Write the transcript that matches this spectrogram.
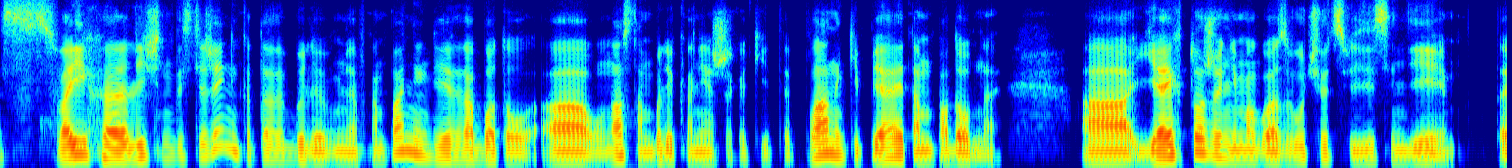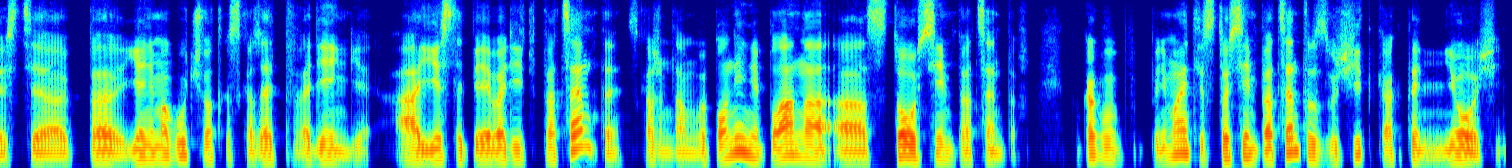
своих э, личных достижений, которые были у меня в компании, где я работал, а, у нас там были, конечно, какие-то планы, KPI и тому подобное. А, я их тоже не могу озвучивать в связи с NDA. То есть э, я не могу четко сказать про деньги. А если переводить в проценты, скажем, там, выполнение плана а, 107%. Как вы понимаете, 107% звучит как-то не очень.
